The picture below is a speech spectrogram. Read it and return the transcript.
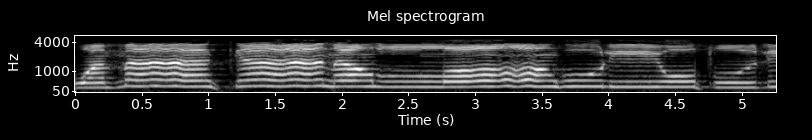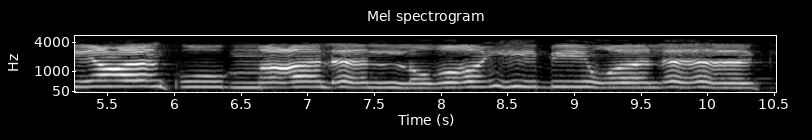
وما كان الله ليطلعكم على الغيب ولكن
